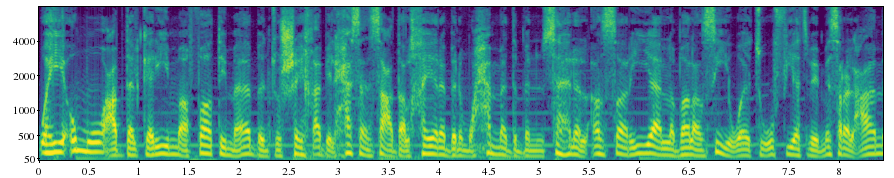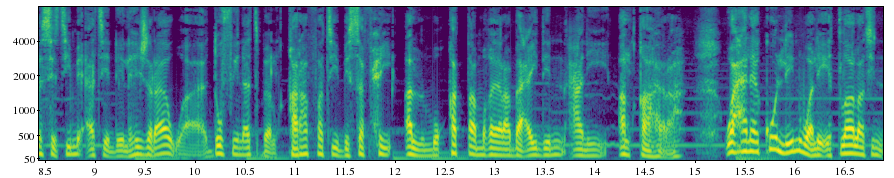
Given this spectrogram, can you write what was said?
وهي أم عبد الكريم فاطمة بنت الشيخ أبي الحسن سعد الخير بن محمد بن سهل الأنصاري البالنسي وتوفيت بمصر العام 600 للهجرة ودفنت بالقرافة بسفح المقطم غير بعيد عن القاهرة. وعلى كل ولإطلالة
